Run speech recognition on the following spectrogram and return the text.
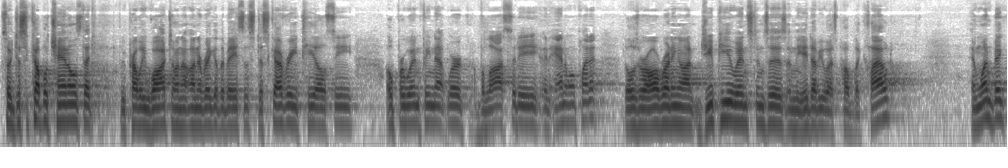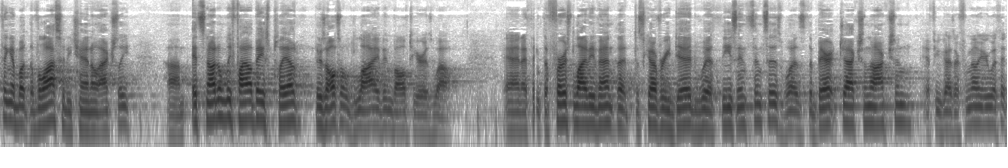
So just a couple channels that we probably watch on a, on a regular basis, Discovery, TLC, Oprah Winfrey Network, Velocity, and Animal Planet. Those are all running on GPU instances in the AWS public cloud. And one big thing about the Velocity channel, actually, um, it's not only file-based playout, there's also live involved here as well. And I think the first live event that Discovery did with these instances was the Barrett-Jackson auction, if you guys are familiar with it.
